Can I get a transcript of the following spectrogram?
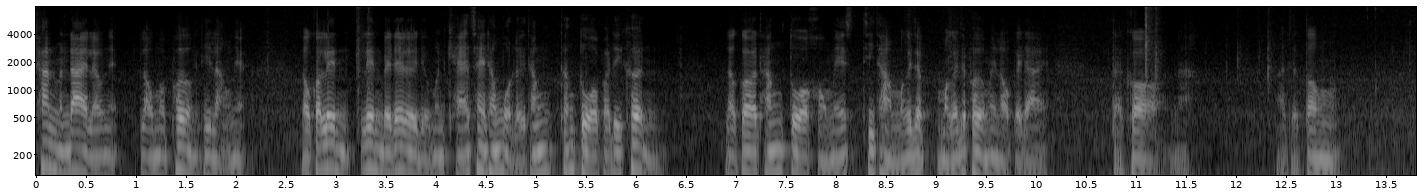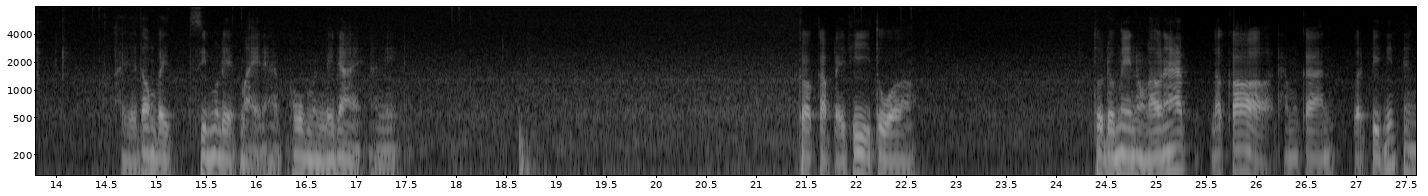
ชั่นมันได้แล้วเนี่ย เรามาเพิ่มทีหลังเนี่ย เราก็เล่นเล่นไปได้เลยเดี๋ยวมันแคชให้ทั้งหมดเลยทั้งทั้งตัวพาร์ติเคิลแล้วก็ทั้งตัวของเมสที่ทำมันก็จะมันก็จะเพิ่มให้เราไปได้ แต่ก็นะอาจจะต้อง อาจจะต้องไปซิมูเลตใหม่นะครับ เพราะมันไม่ได้อันนี้ ก็กลับไปที่ตัวตัวโดเมนของเรานะครับ แล้วก็ทำการเปิดปิดนิดนึง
